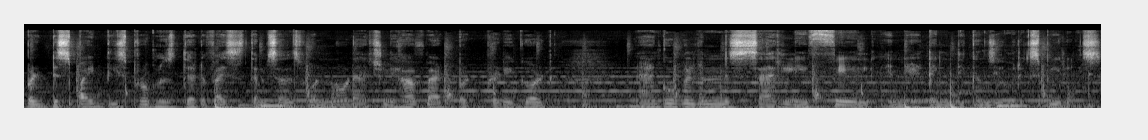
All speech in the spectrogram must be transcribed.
But despite these problems the devices themselves were not actually half bad but pretty good. And google didn't necessarily fail in hitting the consumer experience.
